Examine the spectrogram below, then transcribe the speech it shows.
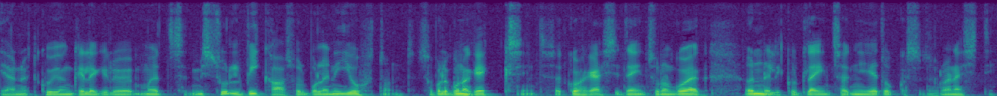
ja nüüd, kui on kellelgi mõttes, et mis sul viga, sul pole nii juhtunud, sa pole kunagi eksinud, sa oled kogu aeg hästi teinud, sul on kogu aeg õnnelikult läinud, sa oled nii edukas, sul on hästi,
